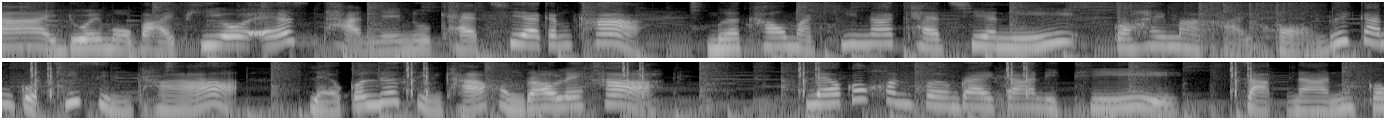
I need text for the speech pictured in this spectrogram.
ง่ายๆ ด้วยโมบาย POS ผ่านเมนูแคชเชียร์กันค่ะ เมื่อเข้ามาที่หน้าแคชเชียร์นี้ ก็ให้มาขายของด้วยการกดที่สินค้า แล้วก็เลือกสินค้าของเราเลยค่ะ แล้วก็คอนเฟิร์มรายการอีกที จากนั้นก็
